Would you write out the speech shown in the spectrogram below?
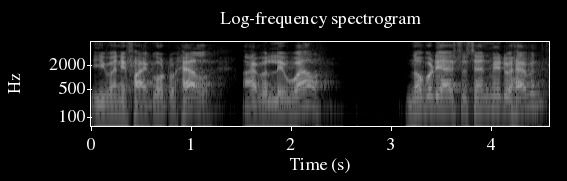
Even if I go to hell, I will live well. Nobody has to send me to heaven.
